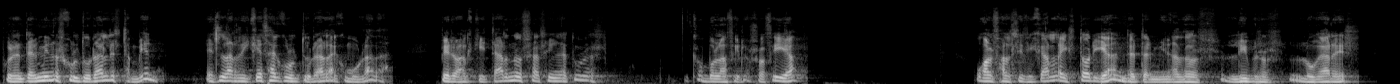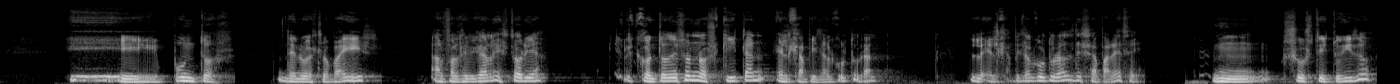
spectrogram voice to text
Pues en términos culturales también, es la riqueza cultural acumulada. Pero al quitarnos asignaturas como la filosofía, o al falsificar la historia en determinados libros, lugares y puntos de nuestro país, al falsificar la historia, con todo eso nos quitan el capital cultural. El capital cultural desaparece, mm, sustituido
